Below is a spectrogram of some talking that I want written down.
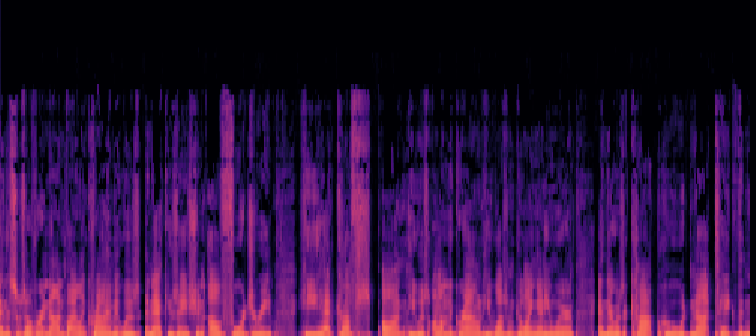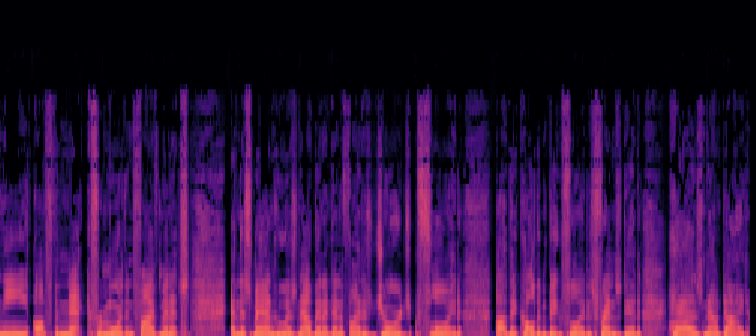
And this was over a nonviolent crime. It was an accusation of forgery. He had cuffs on. He was on the ground. He wasn't going anywhere. And there was a cop who would not take the knee off the neck for more than five minutes. And this man, who has now been identified as George Floyd, uh, they called him Big Floyd, his friends did, has now died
